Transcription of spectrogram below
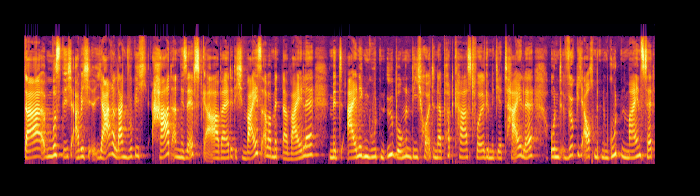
da musste ich, habe ich jahrelang wirklich hart an mir selbst gearbeitet. Ich weiß aber mittlerweile mit einigen guten Übungen, die ich heute in der Podcast-Folge mit dir teile und wirklich auch mit einem guten Mindset,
